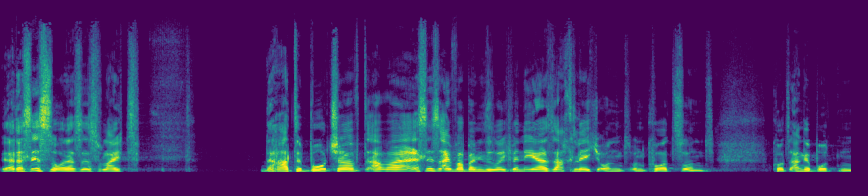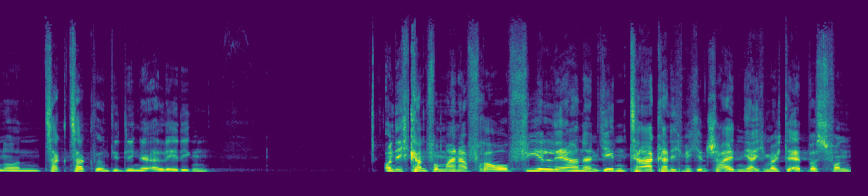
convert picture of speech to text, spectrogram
Ja, das ist so. Das ist vielleicht eine harte Botschaft, aber es ist einfach bei mir so. Ich bin eher sachlich und, und kurz und kurz angebunden und zack, zack und die Dinge erledigen. Und ich kann von meiner Frau viel lernen. Jeden Tag kann ich mich entscheiden, ja, ich möchte etwas von,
